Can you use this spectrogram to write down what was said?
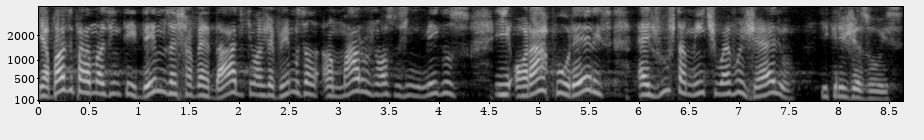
E a base para nós entendermos esta verdade, que nós devemos amar os nossos inimigos e orar por eles, é justamente o Evangelho de Cristo Jesus.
